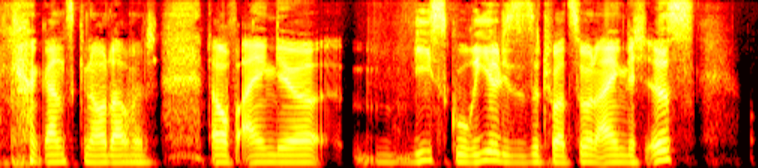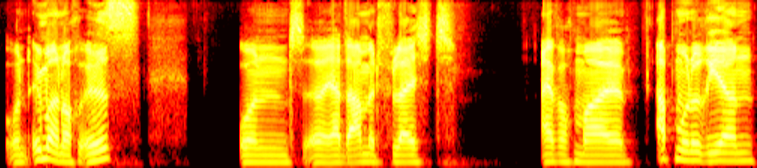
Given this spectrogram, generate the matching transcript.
ganz genau damit, darauf eingehe, wie skurril diese Situation eigentlich ist und immer noch ist. Und äh, ja, damit vielleicht einfach mal abmoderieren.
